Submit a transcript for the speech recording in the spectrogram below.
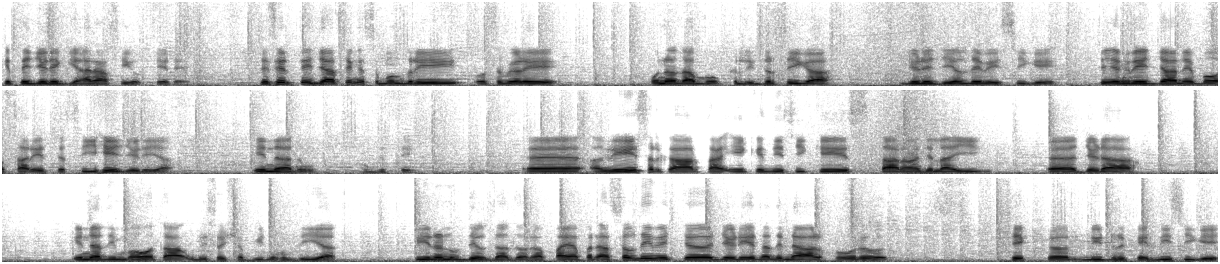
ਕੇ ਤੇ ਜਿਹੜੇ 11 ਸੀ ਉੱਥੇ ਰਹੇ। ਤੇ ਫਿਰ ਤੇਜਾ ਸਿੰਘ ਸਮੁੰਦਰੀ ਉਸ ਵੇਲੇ ਉਹਨਾਂ ਦਾ ਮੁੱਖ ਲੀਡਰ ਸੀਗਾ, ਜਿਹੜੇ ਜੇਲ੍ਹ ਦੇ ਵਿੱਚ ਸੀਗੇ, ਤੇ ਅੰਗਰੇਜ਼ਾਂ ਨੇ ਬਹੁਤ ਸਾਰੇ ਤਸੀਹੇ ਜਿਹੜੇ ਆ, ਇਹਨਾਂ ਨੂੰ ਦਿੱਤੇ। ਅੰਗਰੇਜ਼ ਸਰਕਾਰ ਤਾਂ ਇਹ ਕਹਿੰਦੀ ਸੀ ਕਿ 17 ਜੁਲਾਈ ਜਿਹੜਾ ਇਹਨਾਂ ਦੀ ਮੌਤ ਆ 1926 ਨੂੰ ਹੁੰਦੀ ਆ, ਵੀ ਇਹਨਾਂ ਨੂੰ ਦਿਲ ਦਾ ਦੌਰਾ ਪਾਇਆ। ਪਰ ਅਸਲ ਦੇ ਵਿੱਚ ਜਿਹੜੇ ਇਹਨਾਂ ਦੇ ਨਾਲ ਹੋਰ ਸਿੱਖ ਲੀਡਰ ਕਹਿੰਦੀ ਸੀਗੇ,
